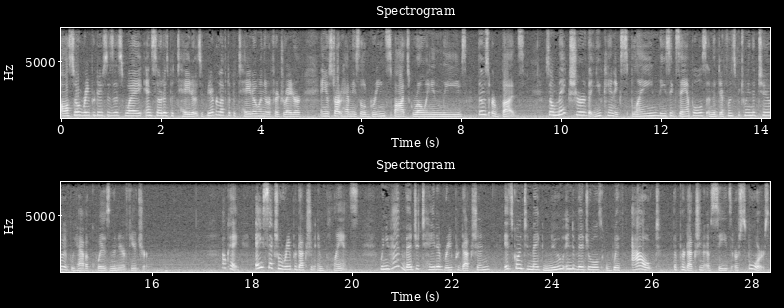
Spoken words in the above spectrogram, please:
also reproduces this way, and so does potatoes. If you ever left a potato in the refrigerator and you'll start having these little green spots growing in leaves, those are buds. So make sure that you can explain these examples and the difference between the two if we have a quiz in the near future. Okay, asexual reproduction in plants. When you have vegetative reproduction, it's going to make new individuals without the production of seeds or spores.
